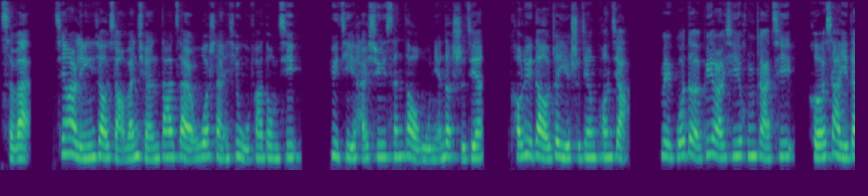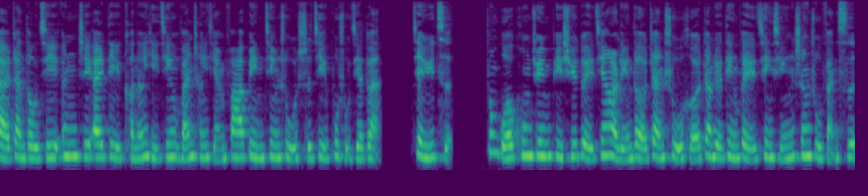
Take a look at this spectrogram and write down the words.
此外，歼二零要想完全搭载涡扇一五发动机，预计还需三到五年的时间。考虑到这一时间框架，美国的 B 二一轰炸机和下一代战斗机 NGID 可能已经完成研发并进入实际部署阶段。鉴于此，中国空军必须对歼二零的战术和战略定位进行深入反思，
